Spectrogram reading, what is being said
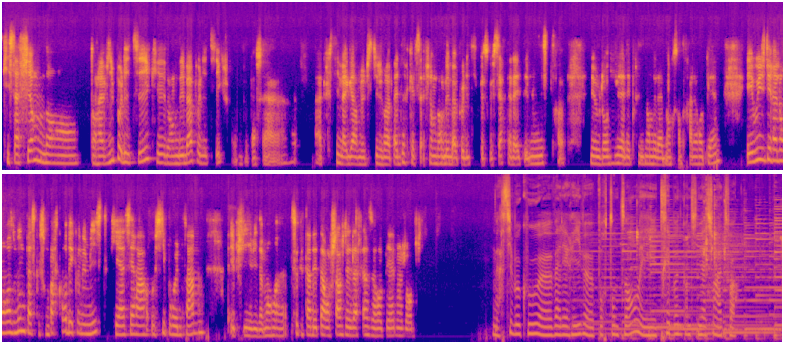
qui s'affirment dans, dans, la vie politique et dans le débat politique. On peut penser à, à Christine Lagarde, même si je ne voudrais pas dire qu'elle s'affirme dans le débat politique, parce que certes, elle a été ministre, mais aujourd'hui, elle est présidente de la Banque Centrale Européenne. Et oui, je dirais Laurence Boone, parce que son parcours d'économiste, qui est assez rare aussi pour une femme, et puis évidemment, euh, secrétaire d'État en charge des affaires européennes aujourd'hui. Merci beaucoup euh, Valérie pour ton temps et très bonne continuation à toi.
